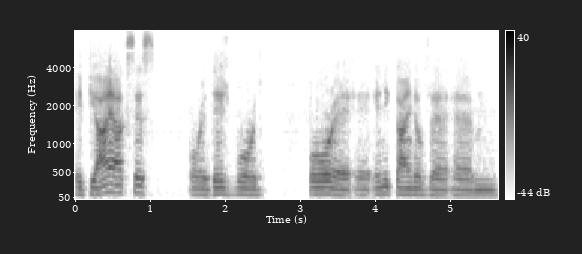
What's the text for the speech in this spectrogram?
API access or a dashboard or a, a, any kind of uh, um,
